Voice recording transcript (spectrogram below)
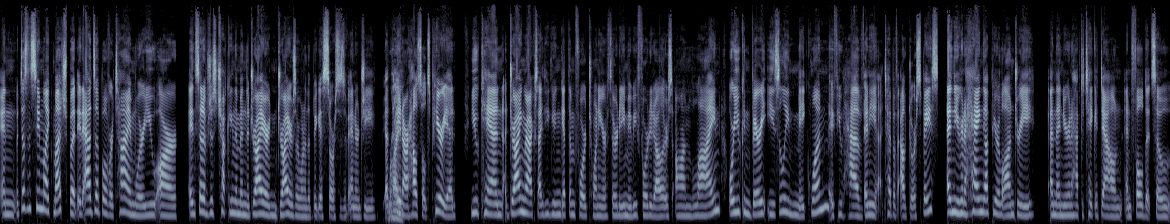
And it doesn't seem like much, but it adds up over time where you are, instead of just chucking them in the dryer, and dryers are one of the biggest sources of energy Right. in our households, period you can drying racks i think you can get them for 20 or 30 maybe 40 dollars online or you can very easily make one if you have any type of outdoor space and you're going to hang up your laundry and then you're going to have to take it down and fold it so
